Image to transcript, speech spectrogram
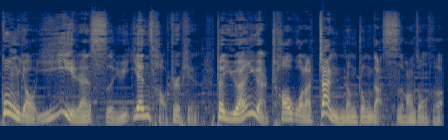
共有一亿人死于烟草制品，这远远超过了战争中的死亡总和。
